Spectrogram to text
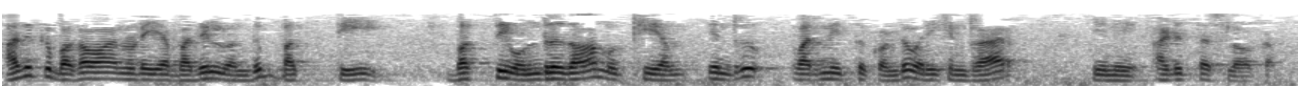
அதுக்கு பகவானுடைய பதில் வந்து பக்தி. பக்தி ஒன்றுதான் முக்கியம் என்று வர்ணித்து கொண்டு வருகின்றார். இனி அடுத்த ஸ்லோகம்.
